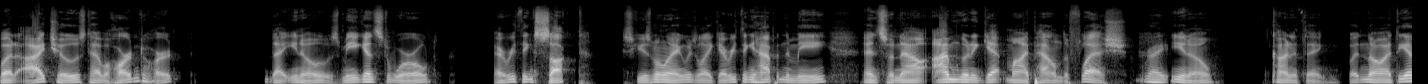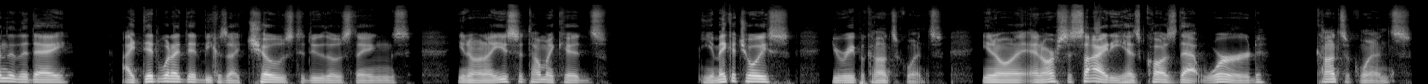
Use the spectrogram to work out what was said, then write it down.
But I chose to have a hardened heart that, you know, it was me against the world. Everything sucked. Excuse my language. Like everything happened to me. And so now I'm going to get my pound of flesh Right. you know, kind of thing. But no, at the end of the day, I did what I did because I chose to do those things. You know, and I used to tell my kids, you make a choice, you reap a consequence. You know, and our society has caused that word consequence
